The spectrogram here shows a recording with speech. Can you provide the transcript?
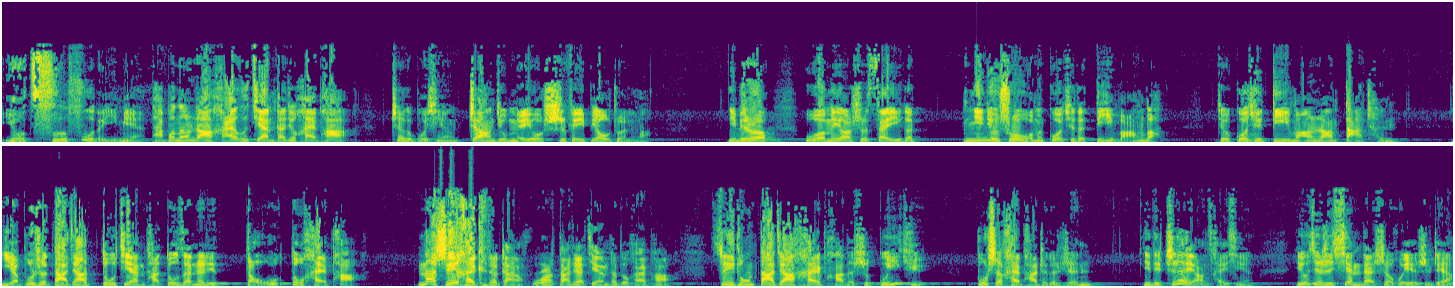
有慈父的一面。他不能让孩子见他就害怕。这个不行，这样就没有是非标准了。你比如说，我们要是在一个，您就说我们过去的帝王吧，就过去帝王让大臣，也不是大家都见他都在那里抖，都害怕，那谁还给他干活？大家见他都害怕，最终大家害怕的是规矩，不是害怕这个人。你得这样才行，尤其是现代社会也是这样，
